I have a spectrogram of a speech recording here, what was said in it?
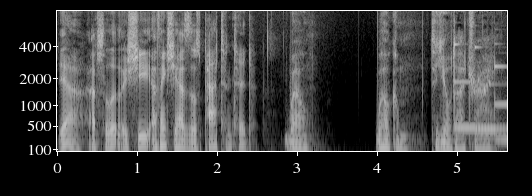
Yeah, absolutely. She I think she has those patented. Well, welcome to You'll Die Trying.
